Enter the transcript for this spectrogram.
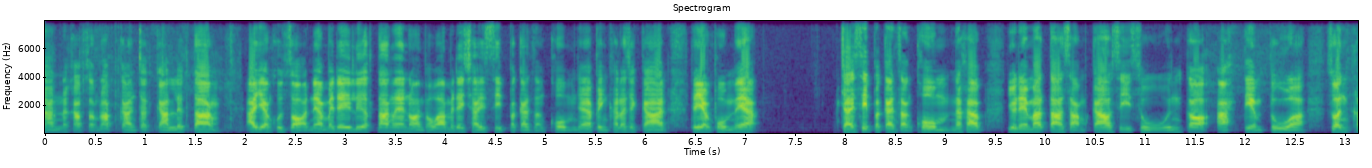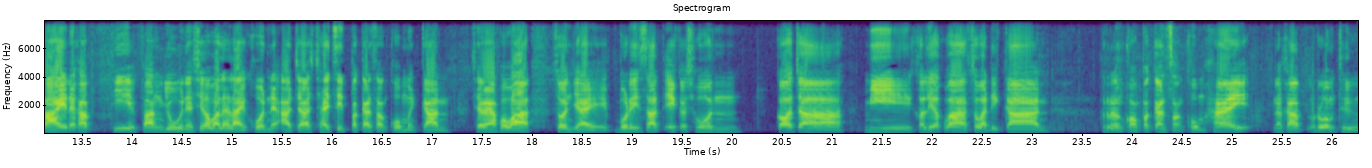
นั้นนะครับสำหรับการจัดการเลือกตั้งอะอย่างคุณสอนเนี่ยไม่ได้เลือกตั้งแน่นอนเพราะว่าไม่ได้ใช้สิทธิประกันสังคมใช่ไหมเป็นข้าราชการ แต่อย่างผมเนี่ยใช้สิทธิประกันสังคมนะครับ อยู่ในมาตรา 3940 ก็อะเตรียมตัว ส่วนใครนะครับที่ฟังอยู่เนี่ยเชื่อว่าหลาย ๆ คนเนี่ยอาจจะใช้สิทธิประกันสังคมเหมือนกันใช่ไหมเพราะว่าส่วนใหญ่บริษัทเอกชนก็จะมีเขาเรียกว่าสวัสดิการ เรื่องของประกันสังคมให้นะครับ รวมถึง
